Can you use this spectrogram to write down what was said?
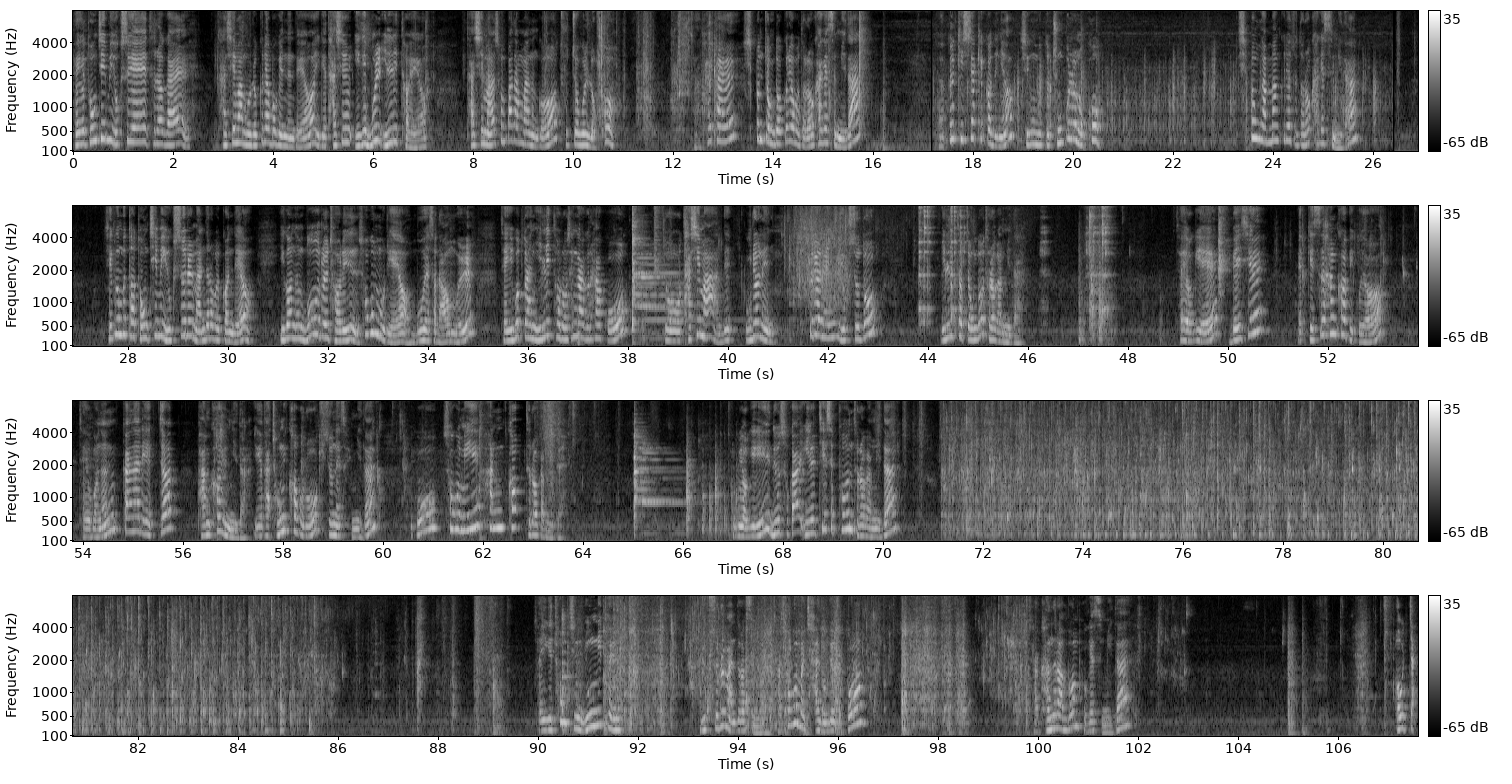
이거 동치미 육수에 들어갈 다시마 물을 끓여 보겠는데요. 이게 다시 이게 물 1리터예요. 다시마 손바닥 많은 거 두 쪽을 넣고 자, 팔팔 10분 정도 끓여보도록 하겠습니다. 자, 끓기 시작했거든요. 지금부터 중불로 놓고 10분간만 끓여주도록 하겠습니다. 지금부터 동치미 육수를 만들어 볼 건데요. 이거는 무를 절인 소금물이에요. 무에서 나온 물. 자, 이것도 한 1리터로 생각을 하고 또 다시마 네, 우려낸 끓여낸 육수도 1리터 정도 들어갑니다. 자, 여기에 매실 액기스 한 컵이고요. 자, 요거는 까나리 액젓 반 컵입니다. 이게 다 종이컵으로 기준해서입니다. 그리고 소금이 한 컵 들어갑니다. 그리고 여기 누수가 1티스푼 들어갑니다. 이게 총 지금 6리터의 육수를 만들었습니다. 자, 소금을 잘 녹여주고, 자, 간을 한번 보겠습니다. 어우, 짜.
